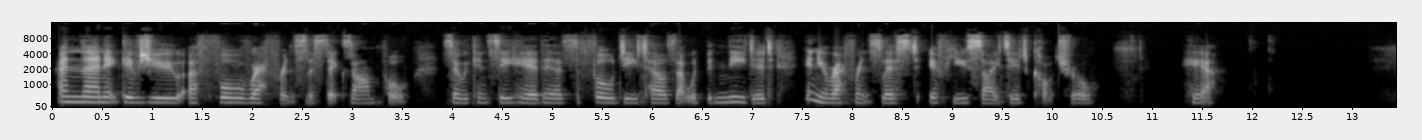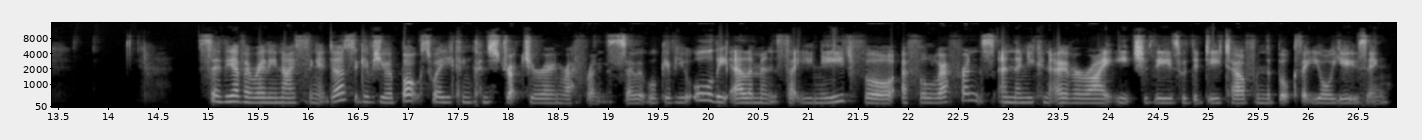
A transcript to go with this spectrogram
and then it gives you a full reference list example. So we can see here there's the full details that would be needed in your reference list if you cited Cottrell here. So the other really nice thing it does, it gives you a box where you can construct your own reference. So it will give you all the elements that you need for a full reference, and then you can overwrite each of these with the detail from the book that you're using.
